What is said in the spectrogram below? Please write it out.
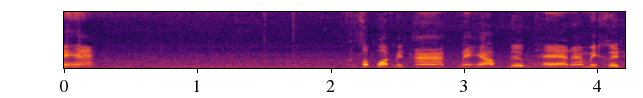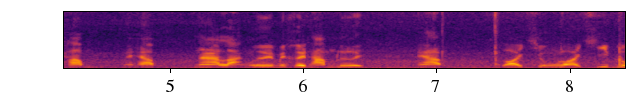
นะฮะสปอร์ตเมดอาร์คนะครับ เดิมแท้นะไม่เคยทำนะครับ หน้าหลังเลยไม่เคยทำเลยนะครับรอยคิวรอยคีบโร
